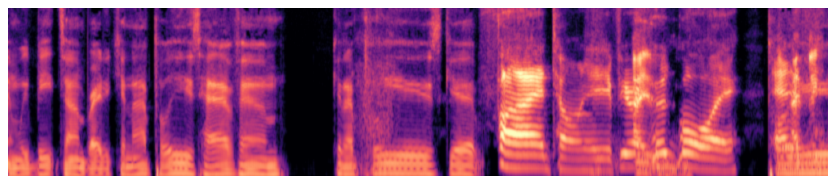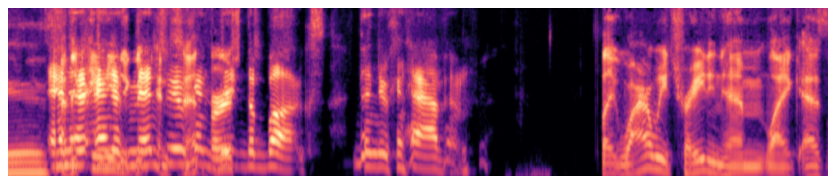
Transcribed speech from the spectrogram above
and we beat Tom Brady. Can I please have him? Can I please get Fine, Tony. If you're a I- good boy, and I think- and, I think you and need if to Minshew can first. beat the Bucks, then you can have him. Like, why are we trading him like as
